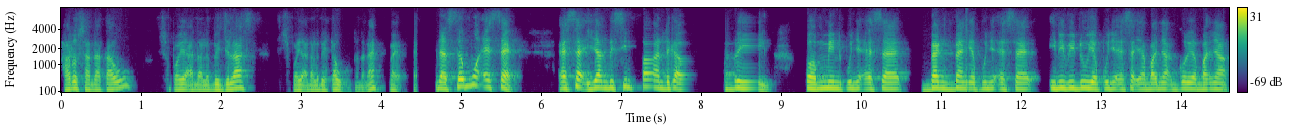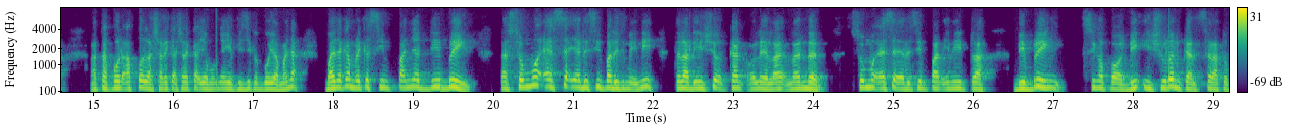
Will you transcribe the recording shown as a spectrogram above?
harus anda tahu supaya anda lebih jelas supaya anda lebih tahu tuan-tuan eh. Baik. Dan semua aset aset yang disimpan dekat Bring, pemin punya aset, bank-bank yang punya aset, individu yang punya aset yang banyak, gold yang banyak ataupun apalah syarikat-syarikat yang mempunyai physical gold yang banyak, banyakkan mereka simpannya di Bring. Dan semua aset yang disimpan di sini ini telah diinsurkan oleh London. Semua aset yang disimpan ini telah di Bring Singapore diinsurankan 100%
